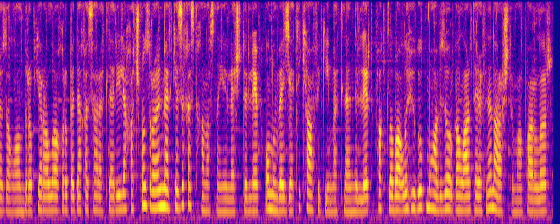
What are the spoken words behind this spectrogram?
cəzalandırıb. Yaralı ağır bədən xəsarətləri ilə Xaçmaz rayon mərkəzi xəstəxanasına yerləşdirilib. Onun vəziyyəti kafi qiymətləndirilir. Faktla bağlı hüquq mühafizə orqanları tərəfindən araşdırma aparılır.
